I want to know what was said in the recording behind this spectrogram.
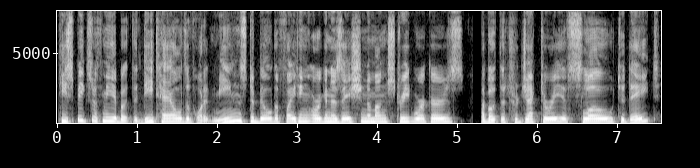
He speaks with me about the details of what it means to build a fighting organization among street workers, about the trajectory of SLOW to date,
